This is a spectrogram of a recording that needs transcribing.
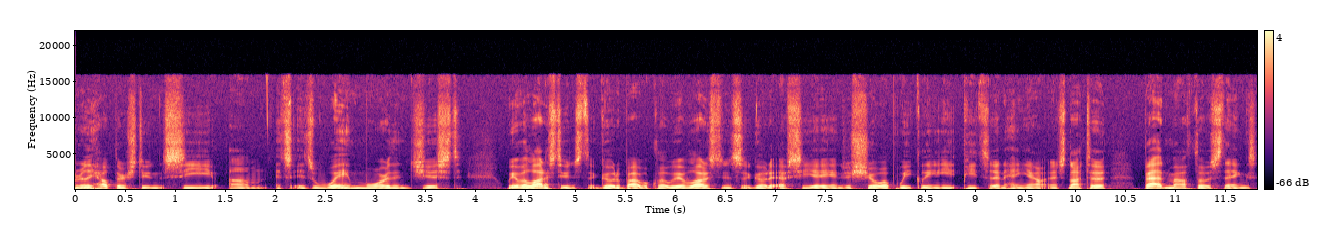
really help their students see. Um, it's it's way more than just. We have a lot of students that go to Bible club. We have a lot of students that go to FCA and just show up weekly and eat pizza and hang out. And it's not to badmouth those things,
